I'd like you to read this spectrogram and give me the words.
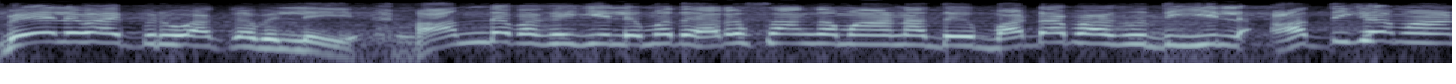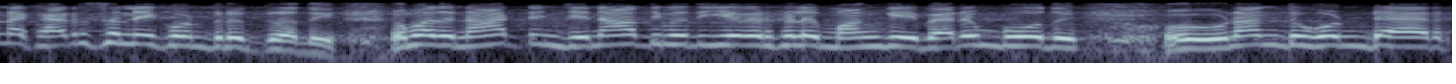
வேலைவாய்ப்பு உருவாக்கவில்லை. அந்த வகையில் எமது அரசாங்கமானது வடபகுதியில் அதிகமான கரிசனை கொண்டிருக்கிறது. எமது நாட்டின் ஜனாதிபதி அவர்களும் அங்கே வரும்போது உணர்ந்து கொண்டார்.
